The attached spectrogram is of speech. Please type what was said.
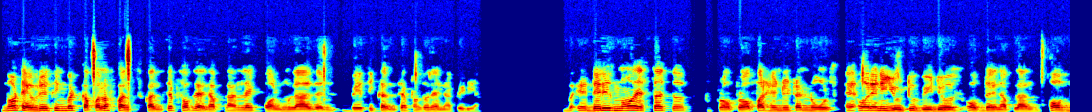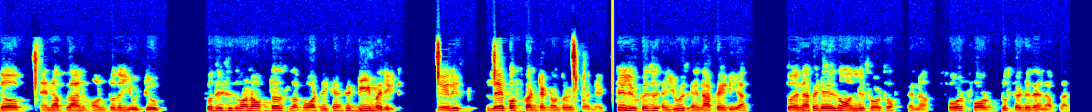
not everything, but couple of con- concepts of the Anaplan, like formulas and basic concept onto the Anapedia. But uh, there is no such pro- proper handwritten notes eh, or any YouTube videos of the Anaplan of the Anaplan onto the YouTube so this is one of the what we can say demerit. There is lack of content on the internet. Still, you can use Anapedia. So Anapedia is the only source of source for to study the Anaplan.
